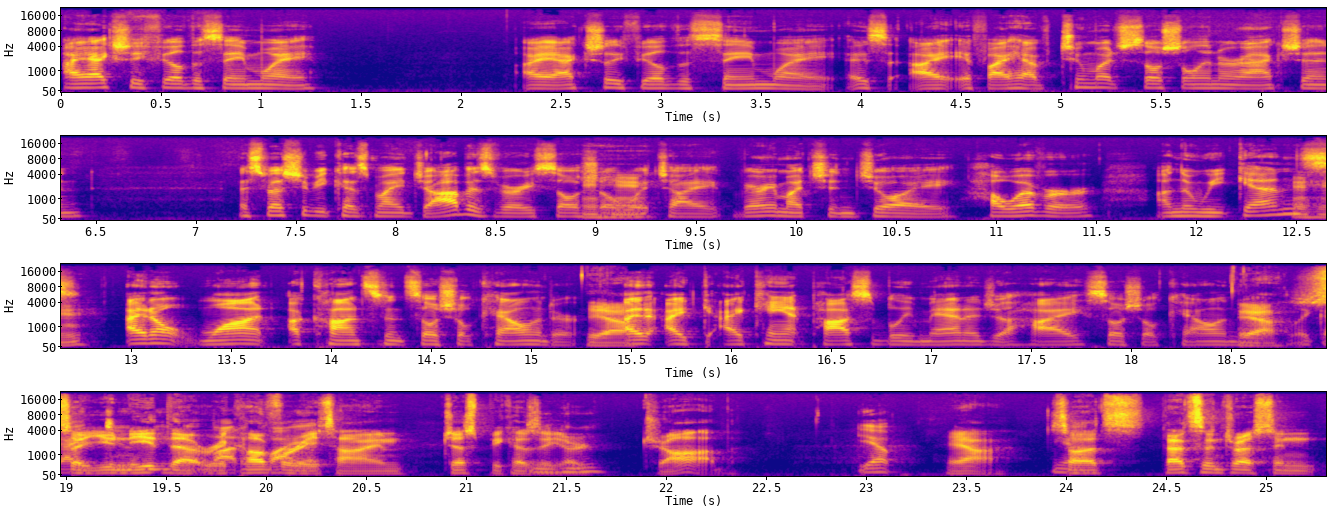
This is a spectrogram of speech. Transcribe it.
I actually feel the same way. I actually feel the same way. As I if I have too much social interaction, especially because my job is very social, Mm-hmm. which I very much enjoy. However, on the weekends, Mm-hmm. I don't want a constant social calendar. Yeah. I, I, I can't possibly manage a high social calendar. Yeah. Like so I you do need that a lot of recovery. Mm-hmm. time just because of your job. Yep. Yeah. So Yeah. that's that's interesting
